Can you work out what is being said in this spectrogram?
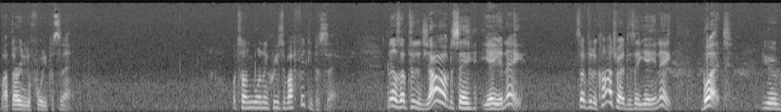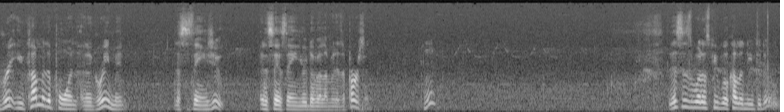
by 30 to 40%. What time you want to increase it by 50%. Now it's up to the job to say yay or nay. It's up to the contract to say yay or nay. But you agree you come to the point an agreement that sustains you. The sense saying your development as a person. Hmm? This is what us people of color need to do.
